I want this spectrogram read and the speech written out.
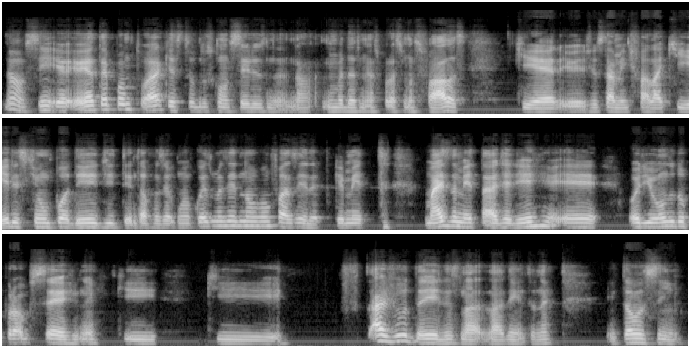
Não, sim, eu, eu ia até pontuar a questão dos conselhos na, na, numa das minhas próximas falas, que é justamente falar que eles tinham o poder de tentar fazer alguma coisa, mas eles não vão fazer, né? Porque met... mais da metade ali é oriundo do próprio Sérgio, né? Que, que ajuda eles lá, lá dentro, né? Então, assim,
